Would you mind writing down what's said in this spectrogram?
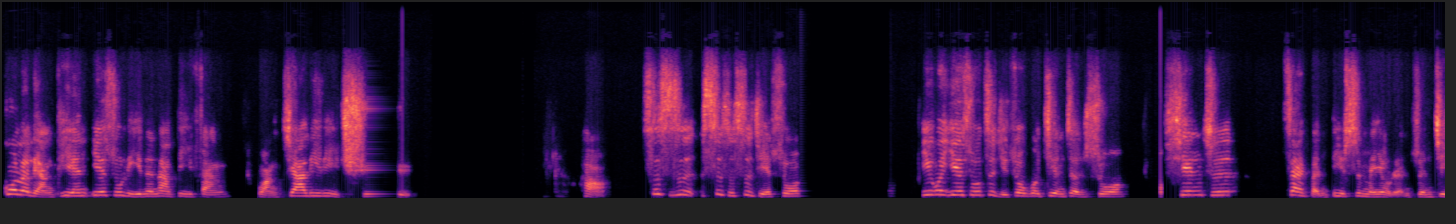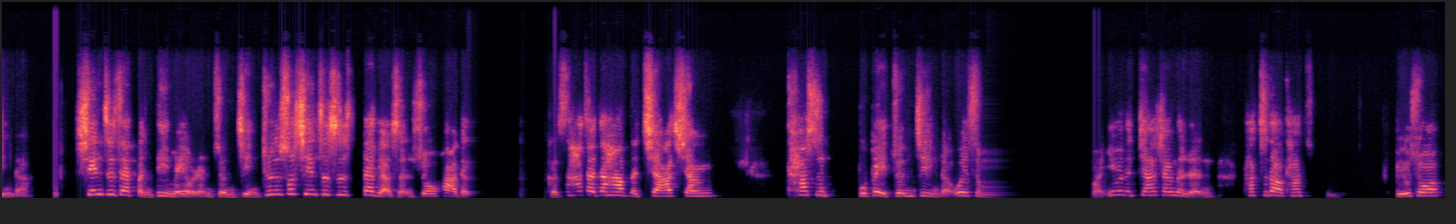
过了两天，耶稣离了那地方，往加利利去。好。四十四四十四节说，因为耶稣自己做过见证，说先知在本地是没有人尊敬的。先知在本地没有人尊敬，就是说先知是代表神说话的，可是他在他的家乡，他是不被尊敬的。为什么？因为他家乡的人，他知道他，比如说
